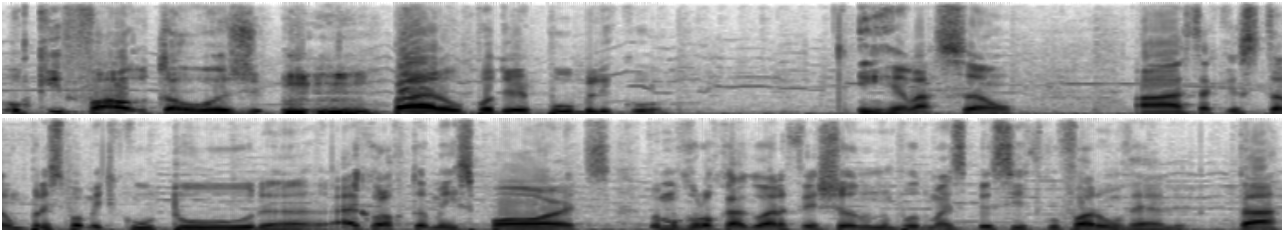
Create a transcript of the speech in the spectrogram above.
O que falta hoje para o poder público em relação a essa questão, principalmente cultura, aí coloco também esportes. Vamos colocar agora, fechando num ponto mais específico, o Fórum Velho, tá?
